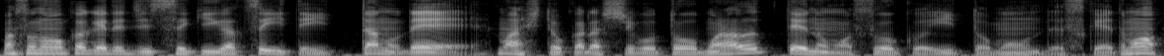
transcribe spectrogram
まあそのおかげで実績がついていったので、まあ人から仕事をもらうっていうのもすごくいいと思うんですけれども、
